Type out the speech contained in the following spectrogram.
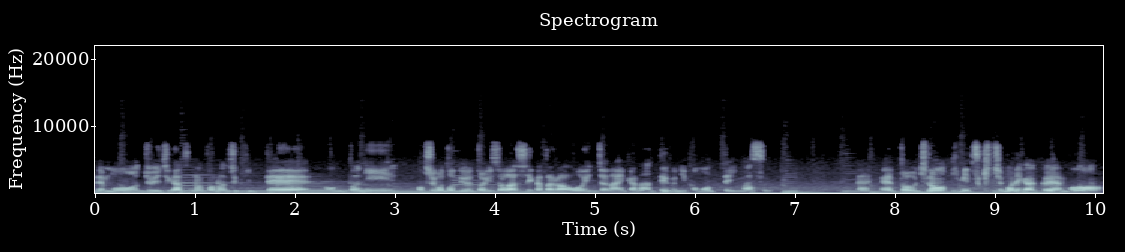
でも11月のこの時期って、本当にお仕事で言うと忙しい方が多いんじゃないかなっていうふうに思っています。えっと、うちの秘密基地森学園も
